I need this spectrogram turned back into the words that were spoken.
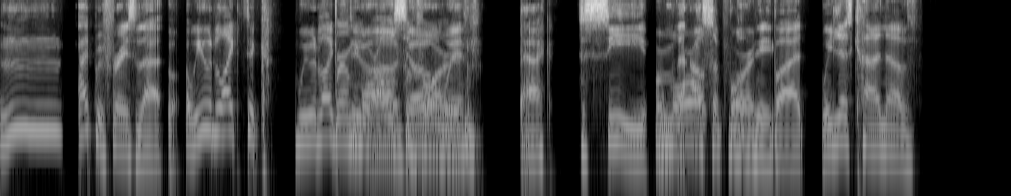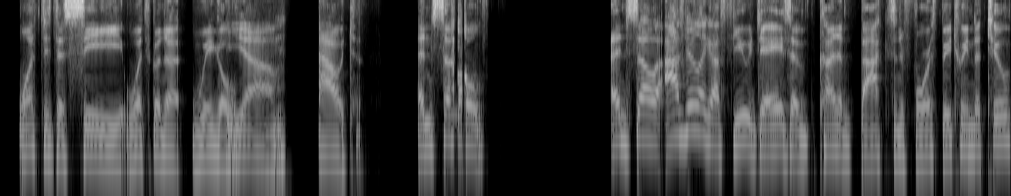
Mm, I'd rephrase that. We would like to. We would like For to moral uh, support. go with back to see for moral support, but we just kind of wanted to see what's going to wiggle yeah. out. And so, and so after like a few days of kind of backs and forth between the two,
